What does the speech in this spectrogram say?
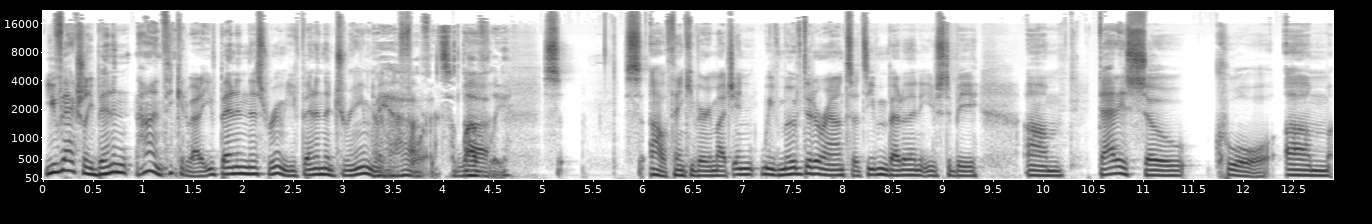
you've actually been in. Now I'm thinking about it. You've been in this room. You've been in the dream room have. before. It's lovely. S- oh, thank you very much. And we've moved it around, so it's even better than it used to be. Um, that is so cool. Um,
